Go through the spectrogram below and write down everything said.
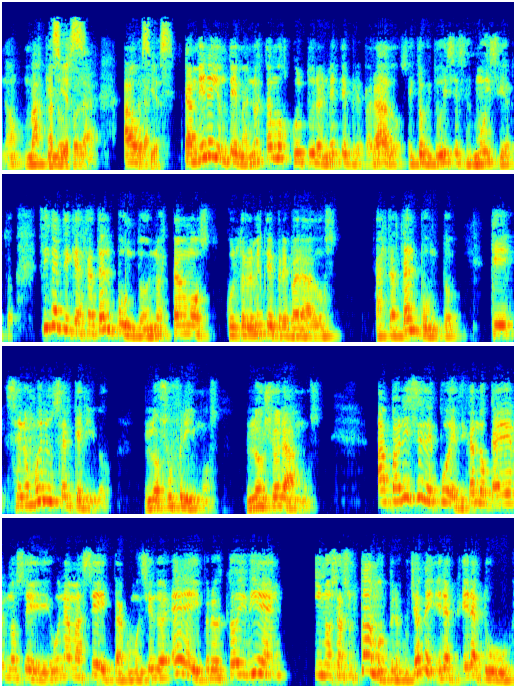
¿no? Más que lo solar. Ahora, también hay un tema, no estamos culturalmente preparados. Esto que tú dices es muy cierto. Fíjate que hasta tal punto no estamos culturalmente preparados, hasta tal punto que se nos muere un ser querido, lo sufrimos, lo lloramos. Aparece después, dejando caer, no sé, una maceta, como diciendo, hey, pero estoy bien, y nos asustamos, pero escúchame, era, era tu,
